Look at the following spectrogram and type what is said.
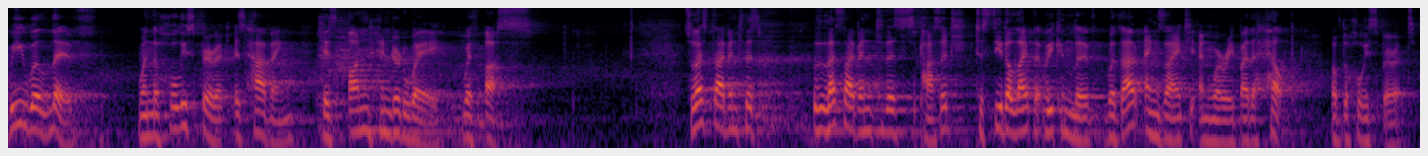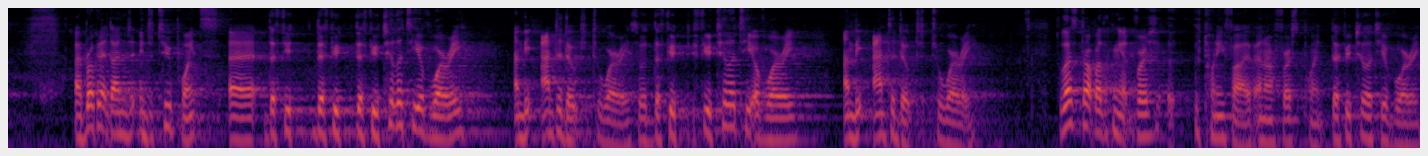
we will live when the Holy Spirit is having his unhindered way with us. So let's dive into this. Let's dive into this passage to see the life that we can live without anxiety and worry by the help of the Holy Spirit. I've broken it down into two points uh, the, fu- the, fu- the, futility of worry and the antidote to worry. So, the fu- futility of worry and the antidote to worry. So, let's start by looking at verse 25 and our first point the futility of worry.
